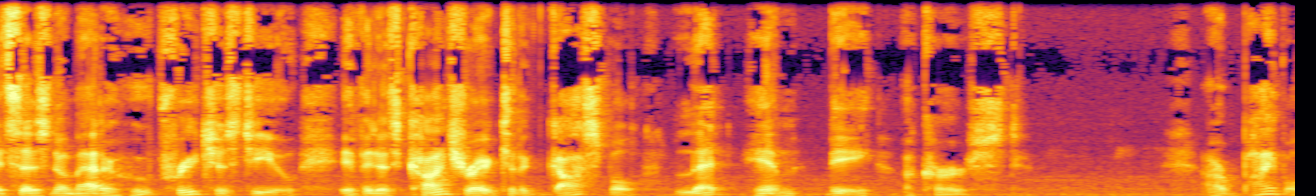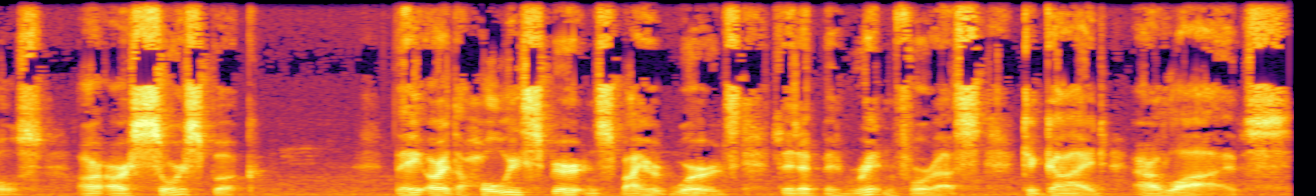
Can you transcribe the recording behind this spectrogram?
it says, No matter who preaches to you, if it is contrary to the gospel, let him be accursed. Our Bibles are our source book. They are the Holy Spirit inspired words that have been written for us to guide our lives.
